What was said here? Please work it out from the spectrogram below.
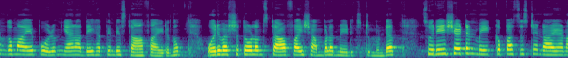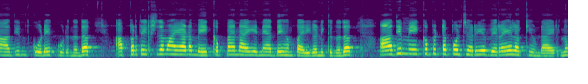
അംഗമായപ്പോഴും ഞാൻ അദ്ദേഹത്തിന്റെ സ്റ്റാഫായിരുന്നു. ഒരു വർഷത്തോളം സ്റ്റാഫായി ശമ്പളം മേടിച്ചിട്ടുമുണ്ട്. സുരേഷ് ചേട്ടൻ മേക്കപ്പ് അസിസ്റ്റന്റ് ആയാണ് ആദ്യം കൂടെ കൂടുന്നത്. അപ്രതീക്ഷിതമായാണ് മേക്കപ്പ് മാനായി എന്നെ അദ്ദേഹം പരിഗണിക്കുന്നത്. ആദ്യം മേക്കപ്പ് ഇട്ടപ്പോൾ ചെറിയ വിറയലൊക്കെ ഉണ്ടായിരുന്നു.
